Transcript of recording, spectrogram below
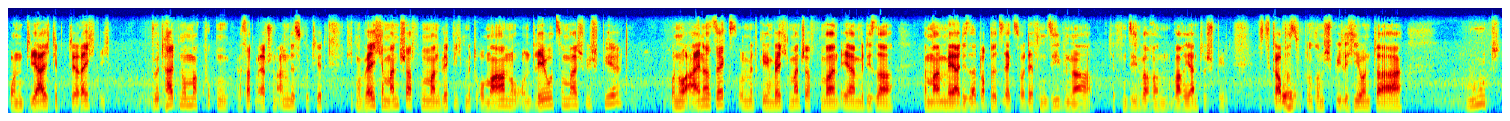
Und ja, ich gebe dir recht, ich würde halt nur mal gucken, das hatten wir ja schon andiskutiert, gegen welche Mannschaften man wirklich mit Romano und Leo zum Beispiel spielt und nur einer Sechs und mit gegen welche Mannschaften waren eher mit dieser, mal mehr dieser Doppelsechs oder defensiver, defensiveren Variante spielt. Ich glaube, das tut unseren Spiele hier und da gut,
